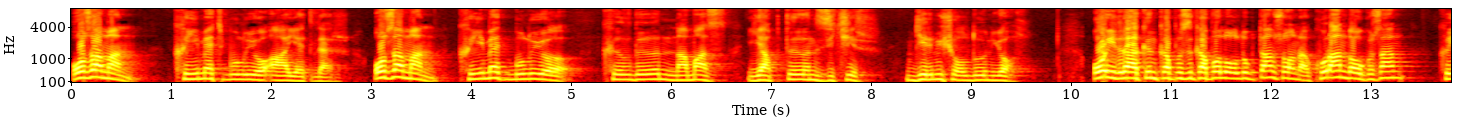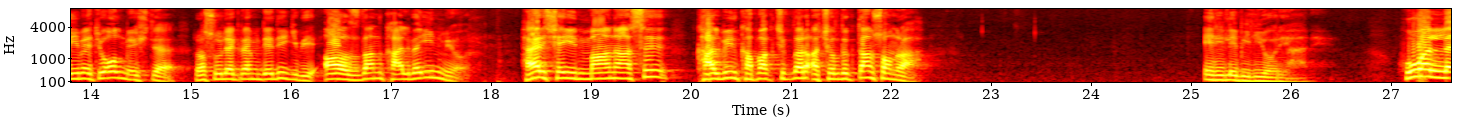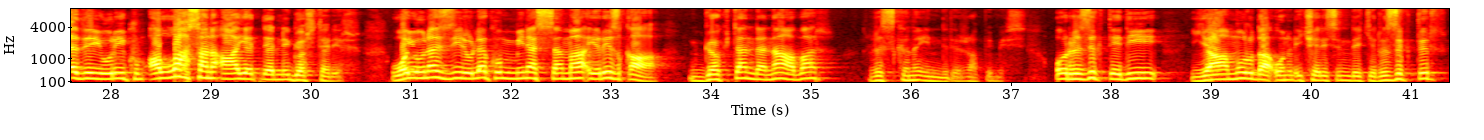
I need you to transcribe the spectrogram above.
O zaman kıymet buluyor ayetler. O zaman kıymet buluyor kıldığın namaz, yaptığın zikir, girmiş olduğun yol. O idrakın kapısı kapalı olduktan sonra Kur'an da okusan kıymeti olmuyor işte. Resul-i Ekrem dediği gibi ağızdan kalbe inmiyor. Her şeyin manası kalbin kapakçıkları açıldıktan sonra erilebiliyor yani. Huvellezî yurikum Allah sana ayetlerini gösterir. Ve yunezzilu lekum mines semai rizqa. Gökten de ne yapar? Rızkını indirir Rabbimiz. O rızık dediği yağmur da onun içerisindeki rızıktır.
